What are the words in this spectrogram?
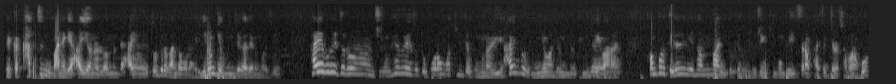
그러니까 같은 만약에 iron을 넣었는데 아이언이 또 들어간다거나 이런 게 문제가 되는 거지. 하이브리드로는 지금 해외에서도 포럼 같은 데 보면 이 하이브리드 운영하시는 분들 굉장히 많아요. Component 1, 2, 3만 이렇게 해서 dosing 기본 베이스랑 발색제를 잡아놓고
